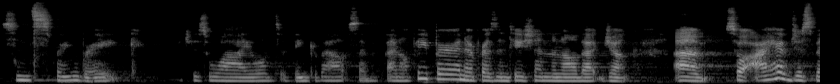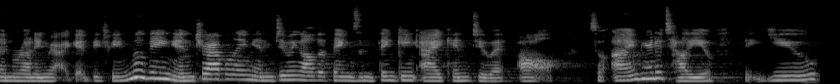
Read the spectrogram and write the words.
since spring break is wild to think about. A final paper and a presentation and all that junk. Um, so I have just been running ragged between moving and traveling and doing all the things and thinking I can do it all. So I'm here to tell you that you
